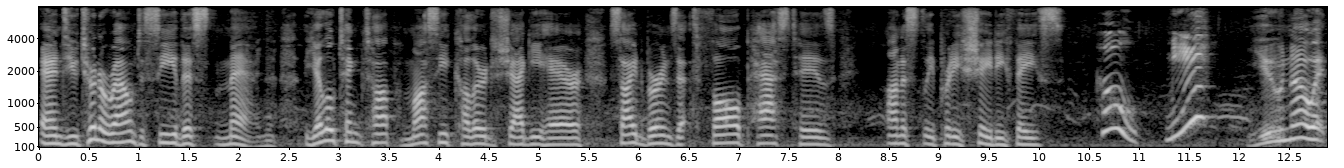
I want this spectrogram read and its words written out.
And you turn around to see this man. Yellow tank top, mossy colored, shaggy hair, sideburns that fall past his honestly pretty shady face. Who? Me? You know it.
